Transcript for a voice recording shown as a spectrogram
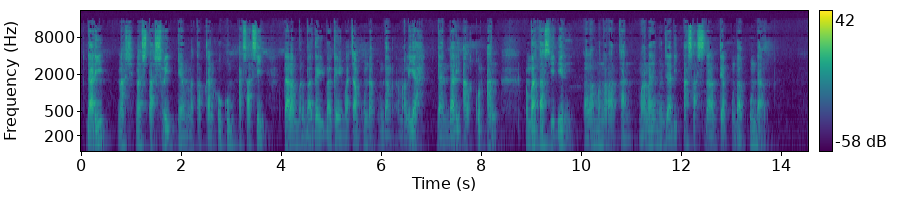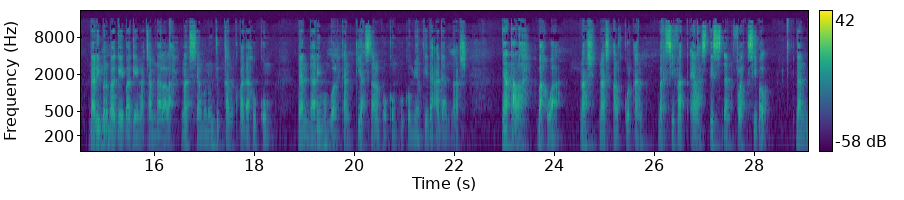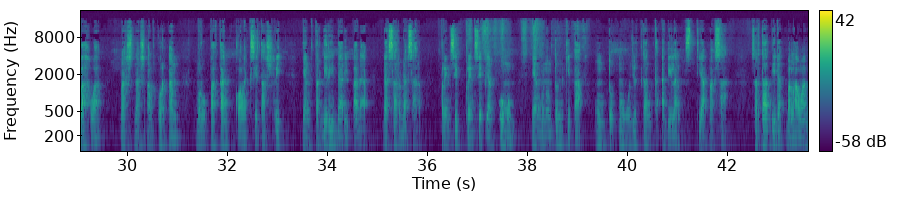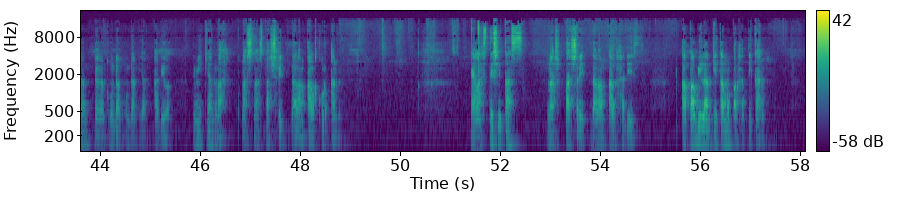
dari nas-nas tashri yang menetapkan hukum asasi dalam berbagai-bagai macam undang-undang amaliyah dan dari Al-Quran membatasi diri dalam menerangkan mana yang menjadi asas dalam tiap undang-undang dari berbagai-bagai macam dalalah nas yang menunjukkan kepada hukum dan dari membolehkan kias dalam hukum-hukum yang tidak ada nas. Nyatalah bahwa nas-nas Al-Quran bersifat elastis dan fleksibel, dan bahwa nas-nas Al-Quran merupakan koleksi tashri yang terdiri daripada dasar-dasar, prinsip-prinsip yang umum yang menuntun kita untuk mewujudkan keadilan setiap masa, serta tidak berlawanan dengan undang-undang yang adil. Demikianlah nas-nas tashri dalam Al-Quran. Elastisitas nas tashri dalam Al-Hadis Apabila kita memperhatikan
